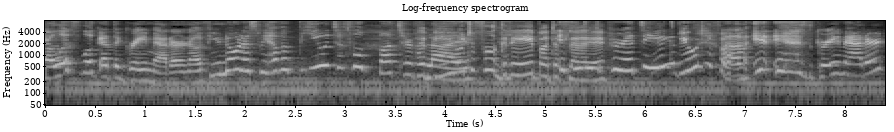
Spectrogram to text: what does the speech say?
Now let's look at the gray matter. Now if you notice, we have a beautiful butterfly. A beautiful gray butterfly. Isn't it pretty? It's beautiful. Um, it is gray matter.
